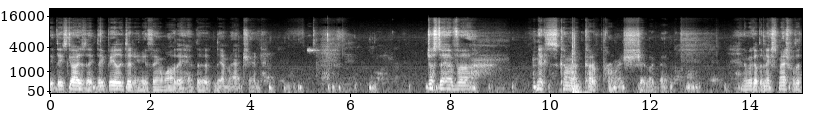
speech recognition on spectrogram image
These guys, they, they barely did anything while they had the their match, and just to have uh, Nexus come and cut a promo and shit like that. And then we got the next match for the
